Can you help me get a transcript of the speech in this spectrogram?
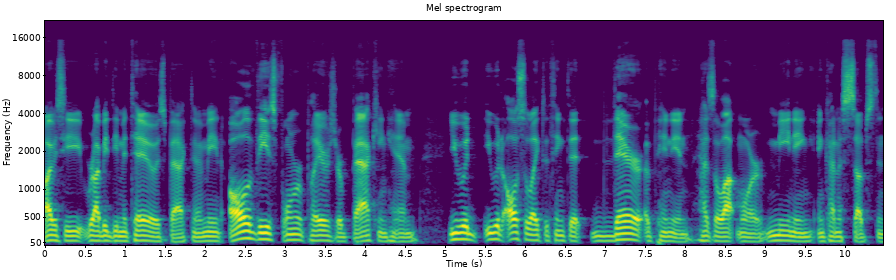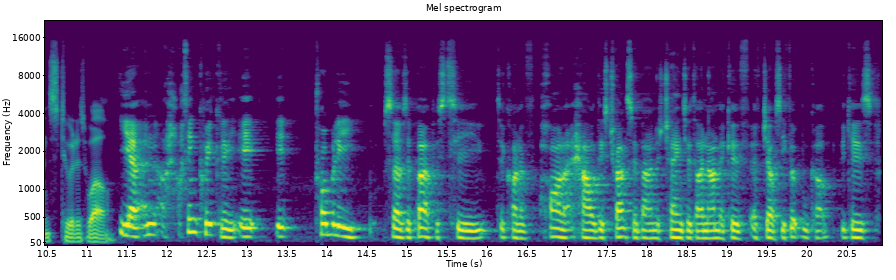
obviously, Robbie Di Matteo has backed him. I mean, all of these former players are backing him you would you would also like to think that their opinion has a lot more meaning and kind of substance to it as well. Yeah, and I think quickly it it probably serves a purpose to to kind of highlight how this transfer ban has changed the dynamic of, of Chelsea Football Club because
